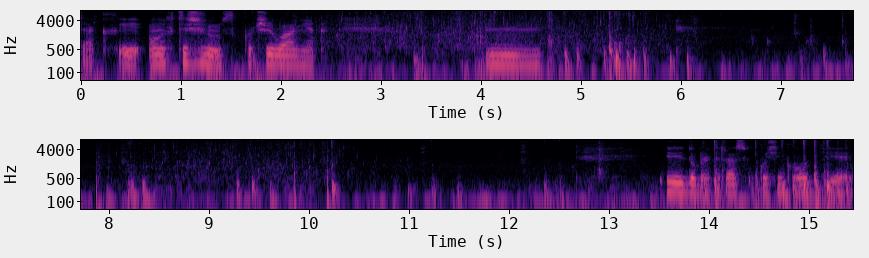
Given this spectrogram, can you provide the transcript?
Tak, y, on chce, żebym skoczyła, nie. Mm. Y, dobra, teraz ukośnik odwiedź.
